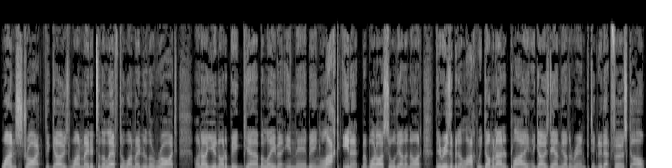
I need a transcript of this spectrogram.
one strike that goes one metre to the left or one metre to the right. I know you're not a big uh, believer in there being luck in it, but what I saw the other night, there is a bit of luck. We dominated play, and it goes down the other end, particularly that first goal.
